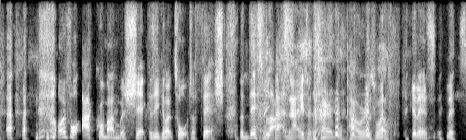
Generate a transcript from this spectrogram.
I thought Aquaman was shit because he can like talk to fish, but this I mean, that, last that is a terrible power as well. it is. It is.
